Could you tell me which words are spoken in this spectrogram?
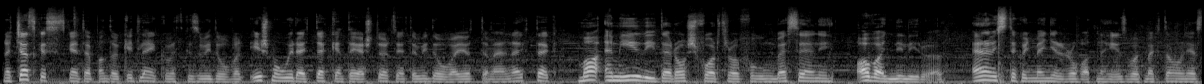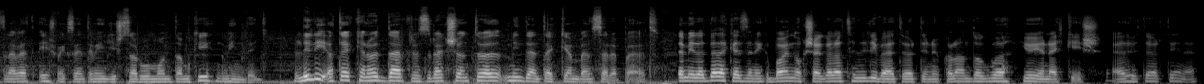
Na császkészítként pontok itt lenni következő videóval, és ma újra egy Tekken teljes története videóval jöttem el nektek. Ma Emily de Rochefortról fogunk beszélni, avagy Lilyről. Elnéztek, hogy mennyire rohadt nehéz volt megtanulni ezt a nevet, és még szerintem így is szarul mondtam ki, mindegy. Lily a Tekken 5 Dark Resurrection-től minden Tekkenben szerepelt. De mielőtt belekezdenék a bajnokság alatt Lilyvel történő kalandokba, jöjjön egy kis előtörténet.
